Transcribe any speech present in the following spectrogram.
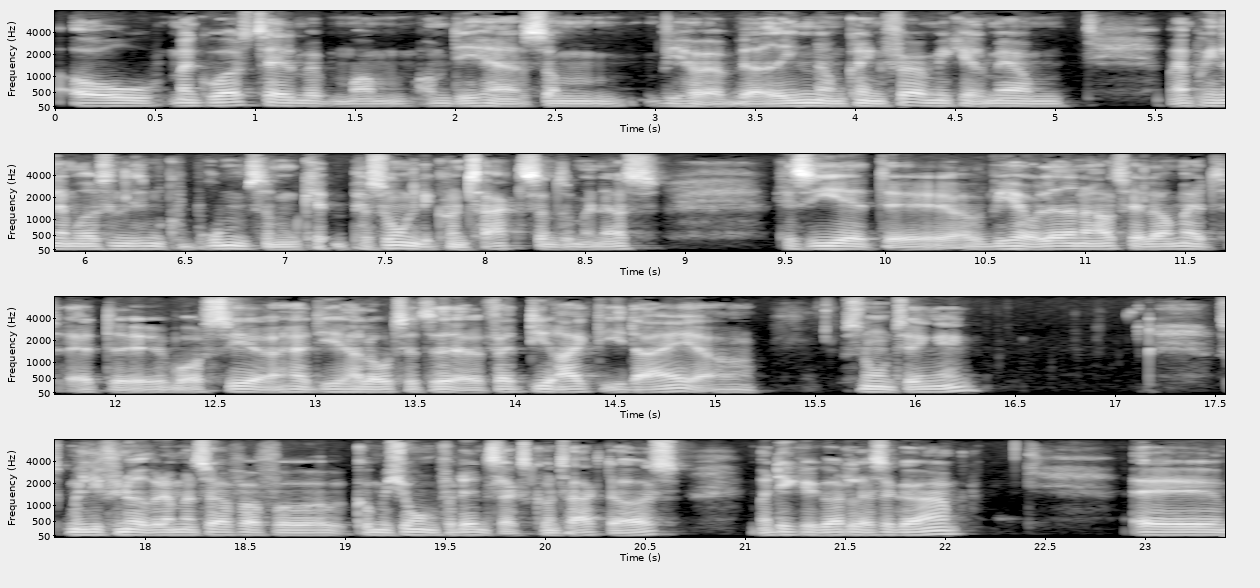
Og man kunne også tale med dem om, om det her, som vi har været inde omkring før, Michael, med om man på en eller anden måde sådan ligesom kunne bruge dem som personlig kontakt, sådan så man også kan sige, at øh, og vi har jo lavet en aftale om, at, at øh, vores seere her, de har lov til at tage fat direkte i dig og sådan nogle ting, ikke? Så skal man lige finde ud af, hvordan man sørger for at få kommissionen for den slags kontakter også, men det kan godt lade sig gøre. Øh,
